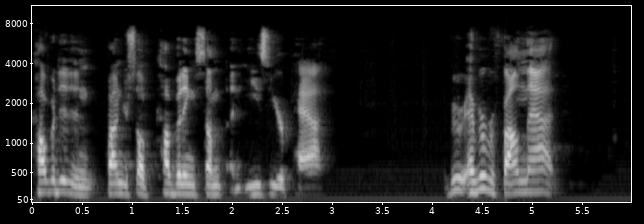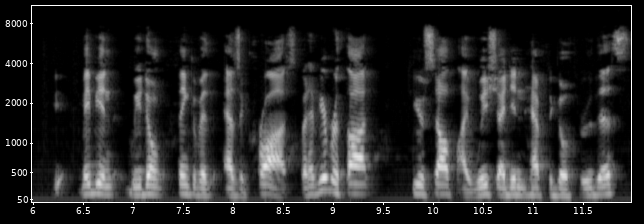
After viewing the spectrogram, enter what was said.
coveted and found yourself coveting some an easier path? Have you, have you ever found that? Maybe in, we don't think of it as a cross, but have you ever thought to yourself, I wish I didn't have to go through this?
